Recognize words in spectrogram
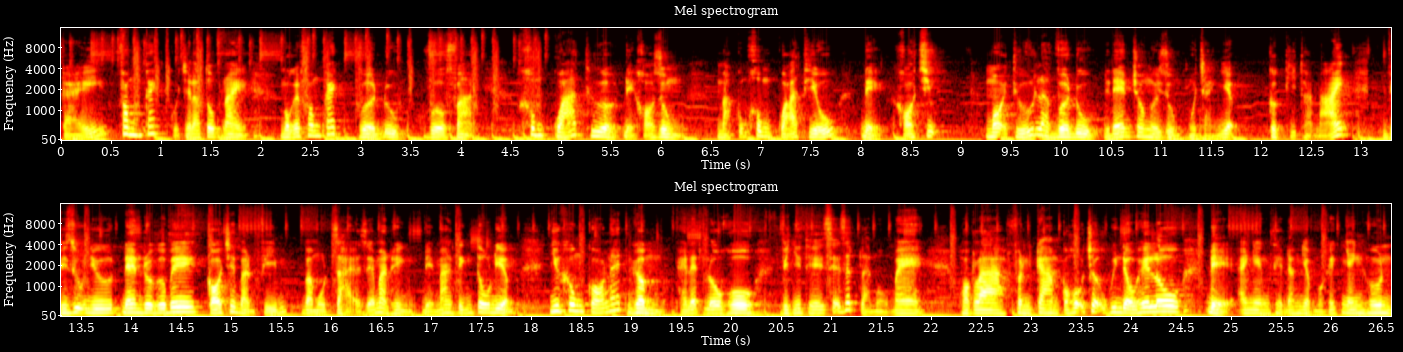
cái phong cách của chiếc laptop này một cái phong cách vừa đủ vừa phải không quá thừa để khó dùng mà cũng không quá thiếu để khó chịu mọi thứ là vừa đủ để đem cho người dùng một trải nghiệm cực kỳ thoải mái. Ví dụ như đèn RGB có trên bàn phím và một giải ở dưới màn hình để mang tính tô điểm nhưng không có led gầm hay led logo vì như thế sẽ rất là màu mè. Hoặc là phần cam có hỗ trợ Windows Hello để anh em có thể đăng nhập một cách nhanh hơn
